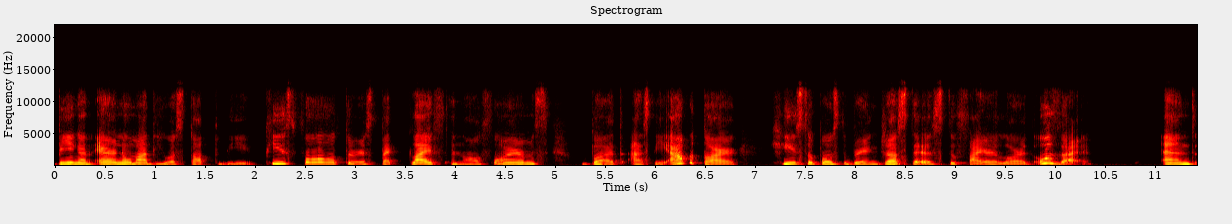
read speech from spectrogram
Being an air nomad, he was taught to be peaceful, to respect life in all forms, but as the Avatar, he's supposed to bring justice to Fire Lord Ozai. And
